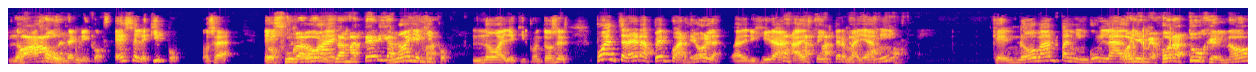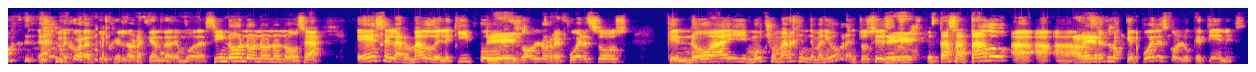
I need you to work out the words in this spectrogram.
No pasa por el técnico. Es el equipo. O sea, los jugadores, la materia. No hay equipo. No hay equipo. Entonces, pueden traer a Pep Guardiola a dirigir a, este Inter Miami que no van para ningún lado. Oye, mejor a Tuchel, ¿no? mejor a Tuchel ahora que anda de moda. Sí, no, no, no, no, no. O sea, es el armado del equipo, son los refuerzos, que no hay mucho margen de maniobra. Entonces, estás atado a, hacer lo que puedes con lo que tienes.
